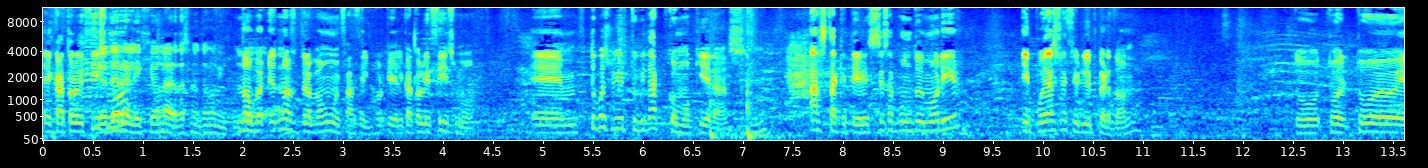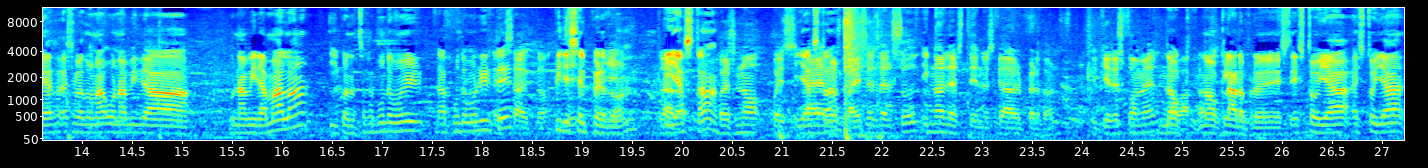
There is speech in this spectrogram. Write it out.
el Yo catolicismo... de religión la verdad es que no tengo ni No, pero, no, te lo pongo muy fácil, porque el catolicismo, eh, tú puedes vivir tu vida como quieras, hasta que te estés a punto de morir y puedas recibir el perdón. Tú, tú, tú has llevado una, una vida una vida mala y cuando estás a punto de morir a punto de morirte Exacto. pides el perdón Y- y, claro, ya está. Pues no, pues Y ya en está. los países del sur no les tienes que dar el perdón. Si quieres comer, no, trabajas. no, claro, pero es- esto ya esto ya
